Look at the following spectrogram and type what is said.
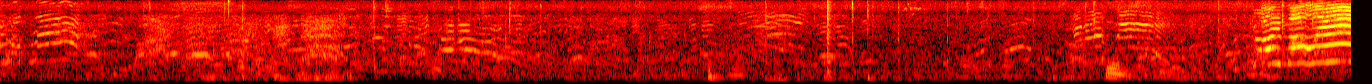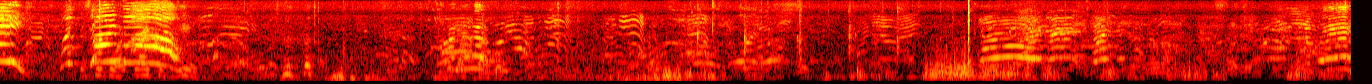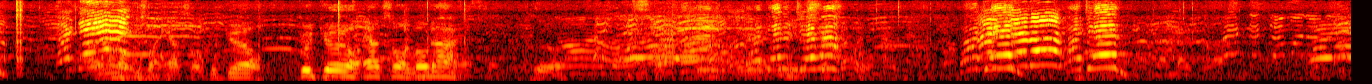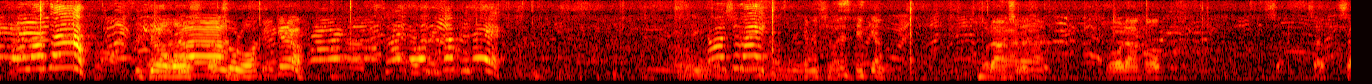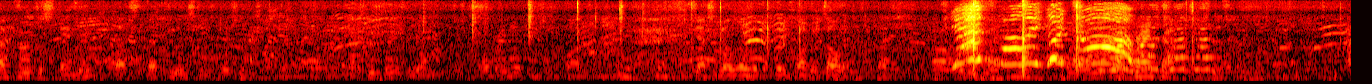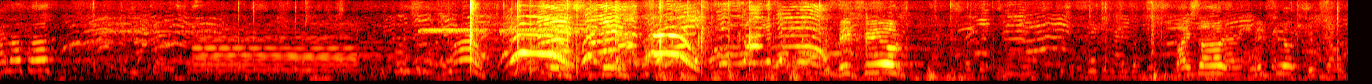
Ooh. Go, Molly! Let's go, Mo! Tackle. Knock this way, outside. Good girl. Good girl. Outside. Well done. Good. Get it, Gemma! Go, Gem! Go, Gem! Go, Liza! Good girl, Lois. That's all right. Good girl. Sorry, there wasn't somebody there. Go, Shirley! Well done, Sharif. Well done, Mol. Sab, Sab, Sab can't just stand there. That's that's the instinct for Yes, Molly! Good job! Shot. Go, Liza! Midfield. Maso. Midfield. Oh, Good job.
